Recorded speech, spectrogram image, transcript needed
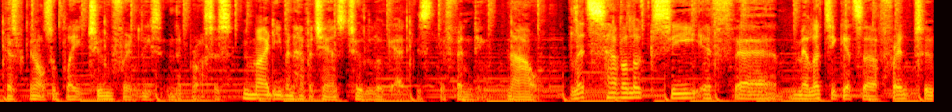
because we can also play play two friendlies in the process. We might even have a chance to look at his defending. Now, let's have a look, see if uh, gets a friend to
